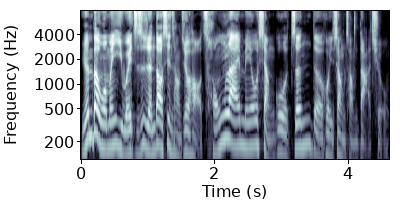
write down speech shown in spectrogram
原本我们以为只是人到现场就好，从来没有想过真的会上场打球。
